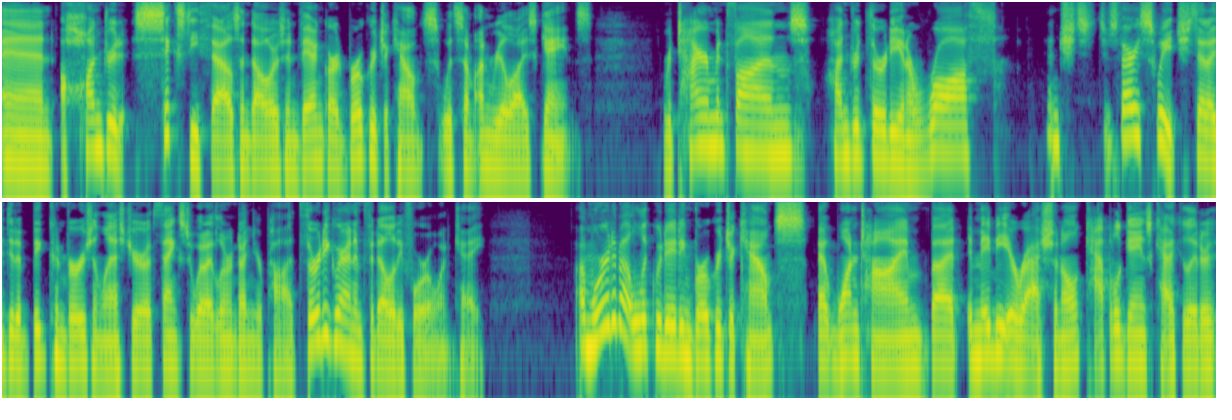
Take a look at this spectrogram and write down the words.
and $160,000 in Vanguard brokerage accounts with some unrealized gains. Retirement funds, 130 in a Roth. And she's just very sweet. She said, I did a big conversion last year thanks to what I learned on your pod. 30 grand in Fidelity 401k. I'm worried about liquidating brokerage accounts at one time, but it may be irrational. Capital gains calculator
